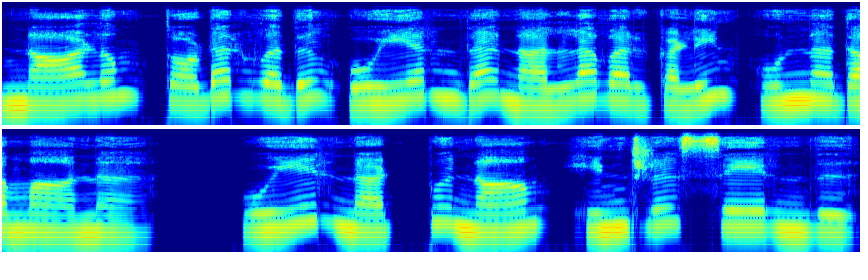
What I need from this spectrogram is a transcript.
நாளும் தொடர்வது உயர்ந்த நல்லவர்களின் உன்னதமான உயிர் நட்பு நாம் இன்று சேர்ந்து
